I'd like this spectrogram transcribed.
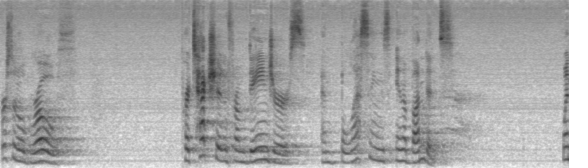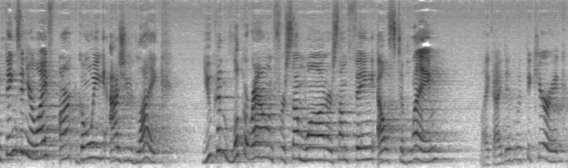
personal growth, protection from dangers, and blessings in abundance. When things in your life aren't going as you'd like, you can look around for someone or something else to blame, like I did with the Keurig.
